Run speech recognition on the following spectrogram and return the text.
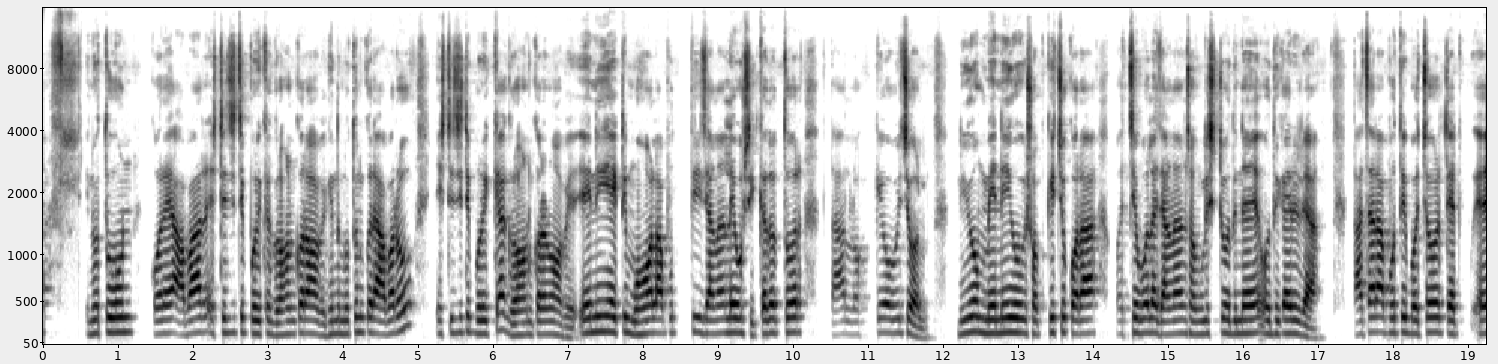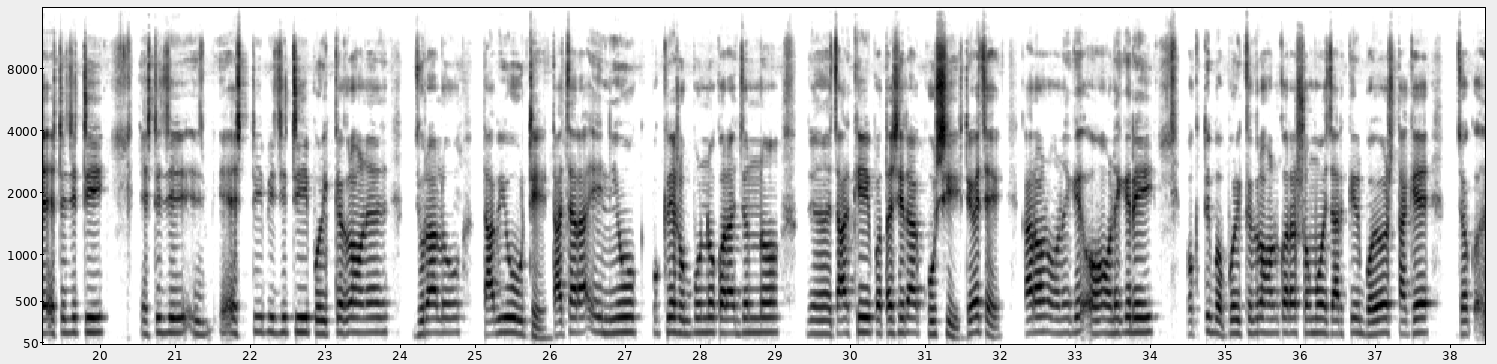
নতুন করে আবার এসটিজিটি পরীক্ষা গ্রহণ করা হবে, কিন্তু নতুন করে আবারও এসটিজিটি পরীক্ষা গ্রহণ করানো হবে। এ নিয়ে একটি মহল আপত্তি জানালেও শিক্ষা দপ্তর তার লক্ষ্যে অবিচল। নিয়ম মেনেই সব কিছু করা হচ্ছে বলে জানান সংশ্লিষ্ট অধীনে অধিকারীরা। তাছাড়া প্রতি বছর এসটিজিটি এসটিজি, এসটিপিজিটি পরীক্ষা গ্রহণের জোরালো দাবিও উঠে তাছাড়া এই নিয়োগ প্রক্রিয়া সম্পূর্ণ করার জন্য চাকরি প্রত্যাশীরা খুশি, ঠিক আছে? কারণ অনেকে অনেকেরই বক্তব্য, পরীক্ষা গ্রহণ করার সময় চাকরির বয়স থাকে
